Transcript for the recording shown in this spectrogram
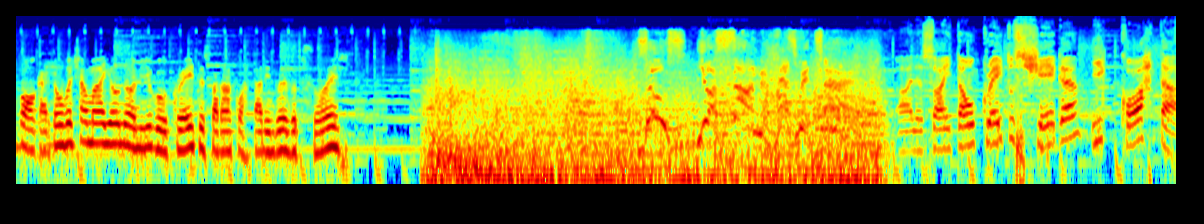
Bom, cara, então eu vou chamar aí o meu amigo Kratos pra dar uma cortada em duas opções. Zeus, your son has returned! Olha só, então o Kratos chega e corta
